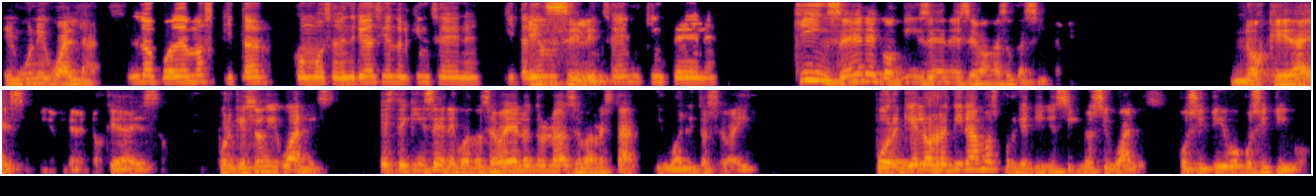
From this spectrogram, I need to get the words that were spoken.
en una igualdad. Lo podemos quitar como se vendría haciendo el 15N. Quitaríamos Excelente. 15N, 15N. 15N con 15N se van a su casita. mira. Nos queda eso, nos queda eso. Porque son iguales. Este 15N cuando se vaya al otro lado se va a restar, igualito se va a ir. ¿Por qué los retiramos? Porque tienen signos iguales, positivo, positivo.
